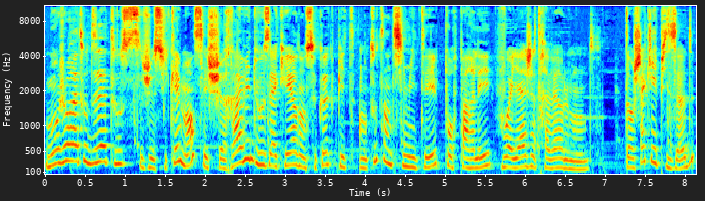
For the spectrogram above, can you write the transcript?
Bonjour à toutes et à tous, je suis Clémence et je suis ravie de vous accueillir dans ce cockpit en toute intimité pour parler voyage à travers le monde. Dans chaque épisode,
